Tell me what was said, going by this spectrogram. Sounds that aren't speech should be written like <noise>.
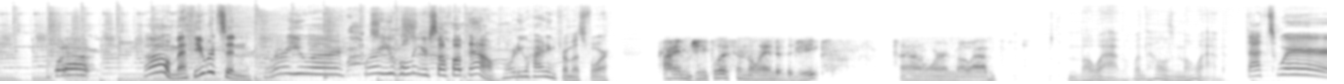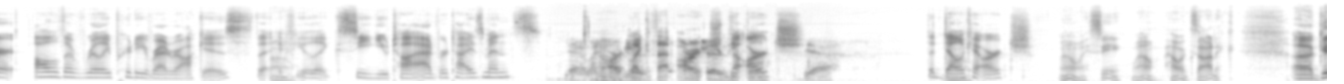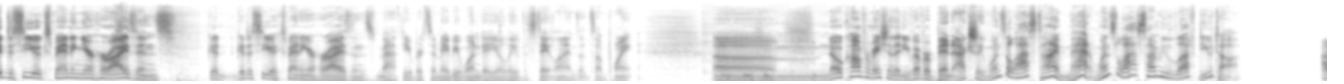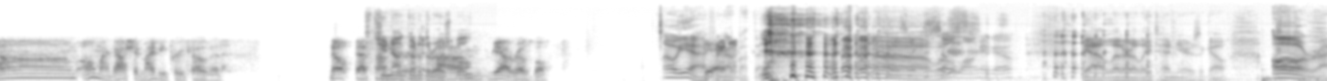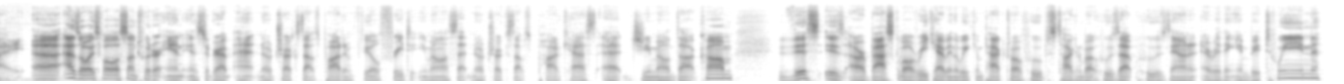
What up? Oh, Matt Hubertson, where are you? Uh, where are you holding yourself up now? What are you hiding from us for? I am Jeepless in the land of the Jeep. Uh, we're in Moab. Moab. What the hell is Moab? That's where all the really pretty red rock is. That Oh. if you like see Utah advertisements, Yeah, like Oh, arches. like that arch arches. the arch, Yeah. the delicate arch. Oh, I see. Wow, how exotic. Uh, good to see you expanding your horizons. Good, good to see you expanding your horizons, Matt Hubertson. Maybe one day you'll leave the state lines at some point. Um, <laughs> no confirmation that you've ever been. Actually, when's the last time, Matt? When's the last time you left Utah? Um. Oh my gosh, it might be pre-COVID. No, that's Did not you not true. go to the Rose Bowl? Um, yeah, Rose Bowl. Oh yeah, I Yeah. forgot about that. <laughs> It was like <laughs> so long ago. <laughs> yeah, literally 10 years ago. All right. Uh, as always, follow us on Twitter and Instagram at No Truck Stops Pod, and feel free to email us at No Truck Stops Podcast at gmail.com. This is our basketball recapping the week in Pac 12 hoops, talking about who's up, who's down, and everything in between.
